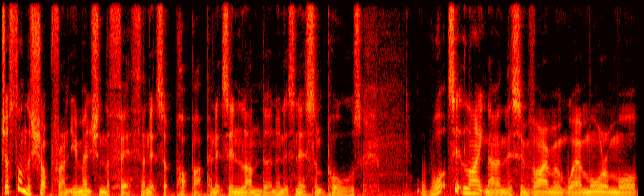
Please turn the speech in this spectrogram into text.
just on the shop front, you mentioned the fifth, and it's a pop up, and it's in London, and it's near St Paul's. What's it like now in this environment where more and more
